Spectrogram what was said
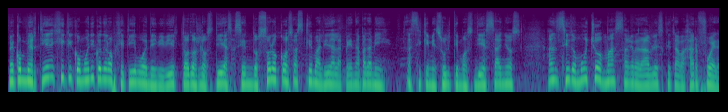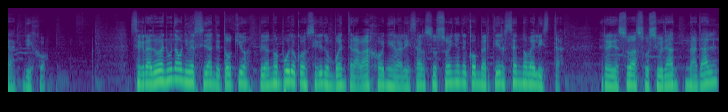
Me convertí en hikikomori con el objetivo de vivir todos los días haciendo solo cosas que valida la pena para mí, así que mis últimos 10 años han sido mucho más agradables que trabajar fuera, dijo. Se graduó en una universidad de Tokio, pero no pudo conseguir un buen trabajo ni realizar su sueño de convertirse en novelista. Regresó a su ciudad natal,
